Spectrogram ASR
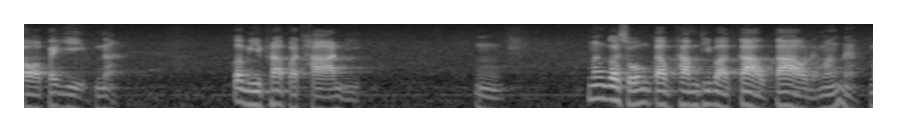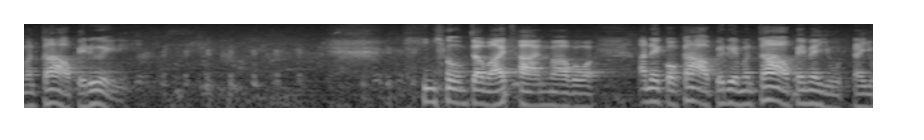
ต่อไปอีกนะก็มีพระประธานอีก อืม มันก็สมกับคำที่ว่าก้าวก้าวนะมั้งนะมันก้าวไปเรื่อยนี่โยมถวายทานมาบอกว่า อันนี้ก็ก้าวไปเรื่อยมันก้าวไปไม่หยุดนะโย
